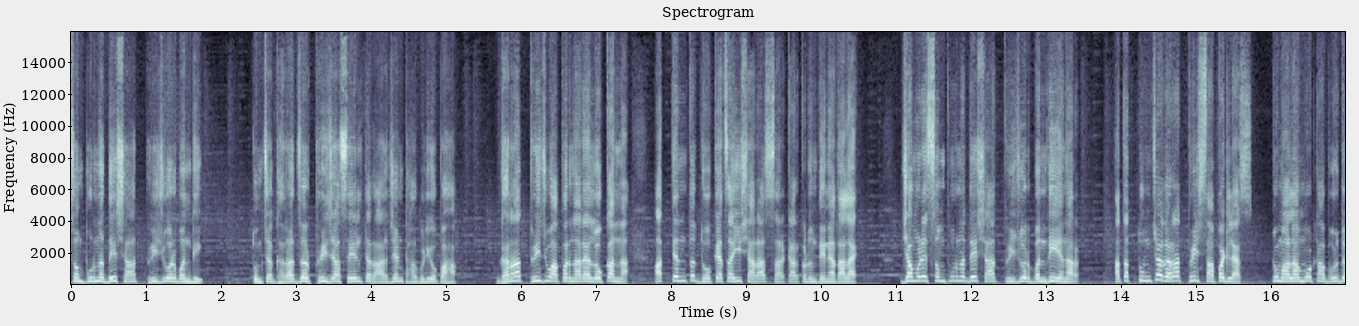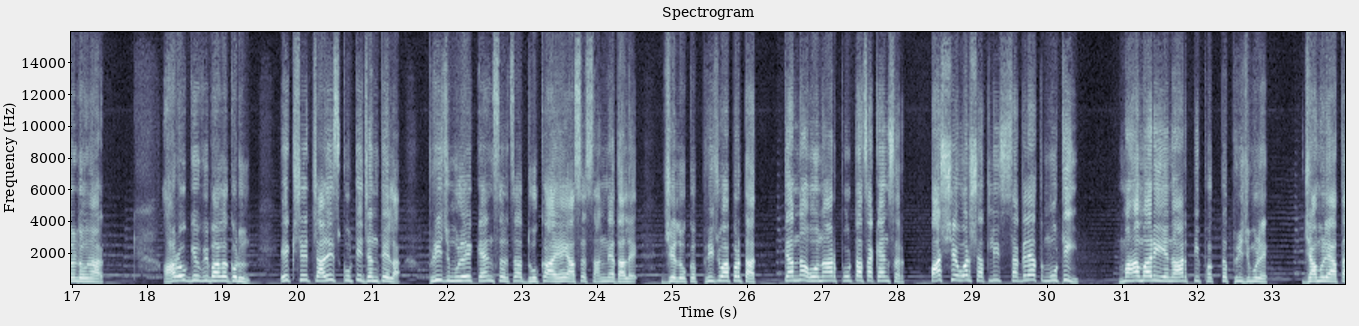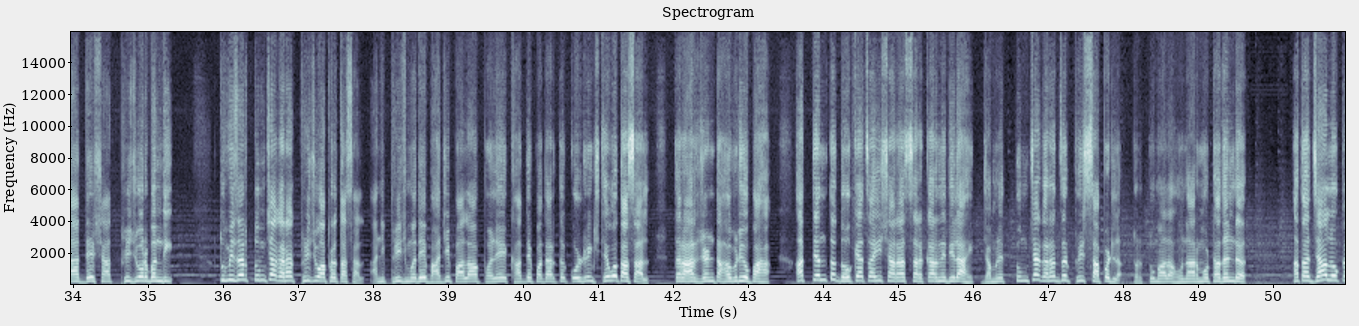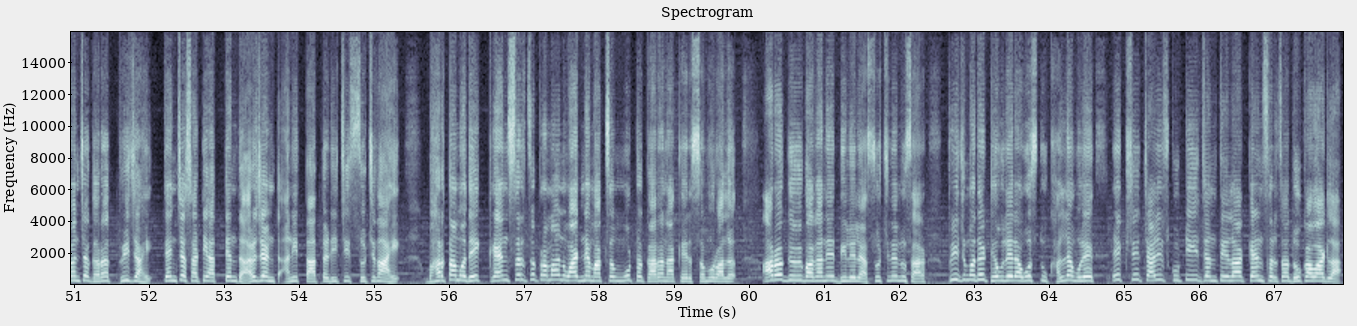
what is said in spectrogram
संपूर्ण देशात फ्रीजवर बंदी. तुमच्या घरात जर फ्रीज असेल तर अर्जंट हा व्हिडिओ पहा. घरात फ्रीज वापरणाऱ्या लोकांना अत्यंत धोक्याचा इशारा सरकारकडून देण्यात आलाय. ज्यामुळे संपूर्ण देशात फ्रीजवर बंदी येणार. आता तुमच्या घरात फ्रीज सापडल्यास तुम्हाला मोठा भुर्दंड होणार. आरोग्य विभागाकडून एकशे चाळीस कोटी जनतेला फ्रीजमुळे कॅन्सरचा धोका आहे असं सांगण्यात आलंय. जे लोक फ्रीज वापरतात त्यांना होणार पोटाचा कॅन्सर. पाचशे वर्षातली सगळ्यात मोठी महामारी येणार ती फक्त फ्रीजमुळे ज्यामुळे आता देशात फ्रीजवर बंदी. तुम्ही जर तुमच्या घरात फ्रीज वापरत असाल आणि फ्रीजमध्ये भाजीपाला फळे खाद्यपदार्थ कोल्ड्रिंक्स ठेवत असाल तर अर्जंट हा व्हिडिओ पहा. अत्यंत धोक्याचा इशारा सरकारने दिला आहे ज्यामुळे तुमच्या घरात जर फ्रीज सापडलं तर तुम्हाला होणार मोठा दंड. आता ज्या लोकांच्या घरात फ्रीज आहे त्यांच्यासाठी अत्यंत अर्जंट आणि तातडीची सूचना आहे. भारतामध्ये कॅन्सरचं प्रमाण वाढण्यामागचं मोठं कारण अखेर समोर आलं. आरोग्य विभागाने दिलेल्या सूचनेनुसार फ्रीजमध्ये ठेवलेल्या वस्तू खाल्ल्यामुळे एकशे चाळीस कोटी जनतेला कॅन्सरचा धोका वाढला.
